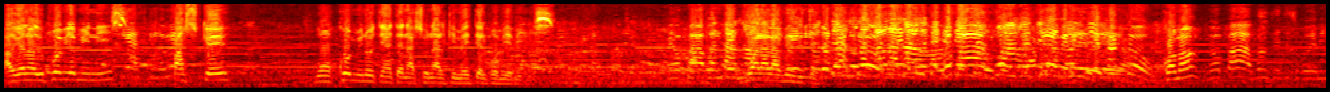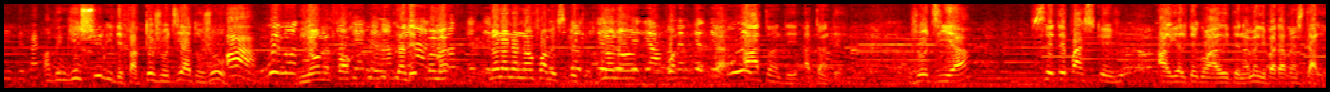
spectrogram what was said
Ariel Henry, Premier ministre, parce que gon kominote internasyonal ki mette l premier minis. Voilà la verite. Koman? Anbe, bien sur li de facto, jodi a toujou. Non, men fok. Non, non, non, fwa m'explike. Non, non. Atende, atende. Jodi a, se te paske Ariel te gon harite nan men, li pat ap installe.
